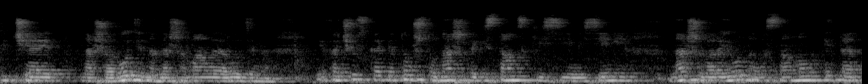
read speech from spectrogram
крепчает наша Родина, наша малая Родина. Я хочу сказать о том, что наши дагестанские семьи, семьи нашего района в основном это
